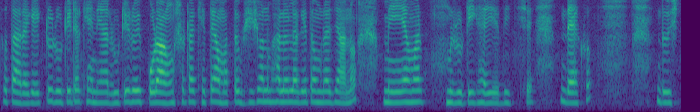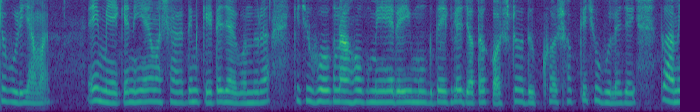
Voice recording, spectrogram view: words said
তো তার আগে একটু রুটিটা খেয়ে নিই আর রুটির ওই পোড়া অংশটা খেতে আমার তো ভীষণ ভালো লাগে, তোমরা জানো। মেয়ে আমার রুটি খাইয়ে দিচ্ছে। দেখো, দুষ্টু বুড়ি আমার। এই মেয়েকে নিয়ে আমার সারাদিন কেটে যায় বন্ধুরা। কিছু হোক না হোক মেয়ের এই মুখ দেখলে যত কষ্ট দুঃখ সব কিছু ভুলে যাই। তো আমি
